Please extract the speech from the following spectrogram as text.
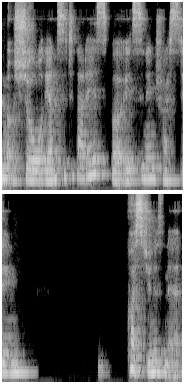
i'm not sure what the answer to that is but it's an interesting question isn't it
